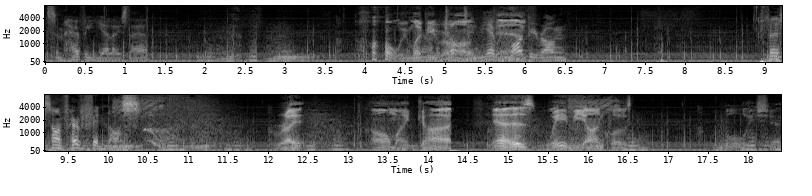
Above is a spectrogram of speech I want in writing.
some heavy yellows there. Oh, we might be wrong. Yeah, we might be wrong. First time for everything, Nos. Right? Oh my god. Yeah, this is way beyond close. Holy shit.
